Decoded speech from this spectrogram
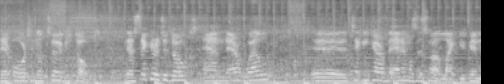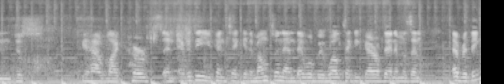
their original Turkish dogs. They're security dogs and they're well uh, taking care of the animals as well. Like you can just if you have like herbs and everything, you can take it a mountain and they will be well taking care of the animals and everything.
